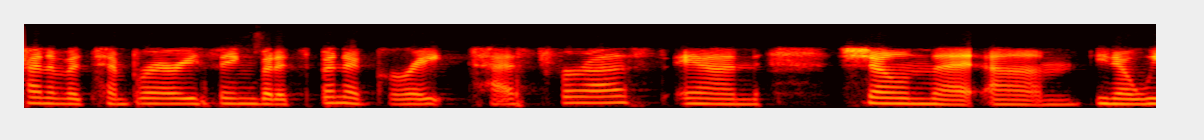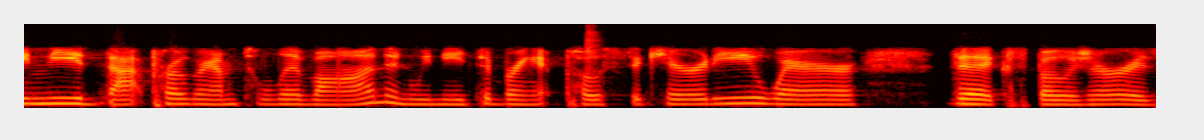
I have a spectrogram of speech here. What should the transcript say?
kind of a temporary thing, but it's been a great test for us and shown that um, you know we need that program to live on, and we need to bring it post-security where the exposure is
